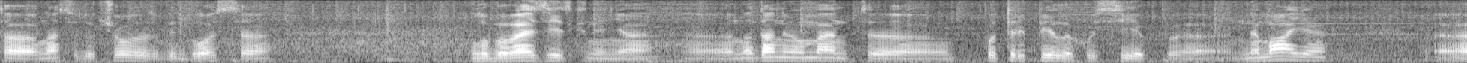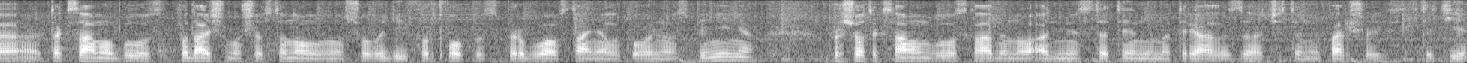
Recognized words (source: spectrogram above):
та внаслідок чого відбулося лобове зіткнення. Е, На даний момент е, потерпілих осіб е, немає. Так само було в подальшому ще встановлено, що водій Ford Focus перебував в стані алкогольного сп'яніння, про що так само було складено адміністративні матеріали за частиною першої статті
